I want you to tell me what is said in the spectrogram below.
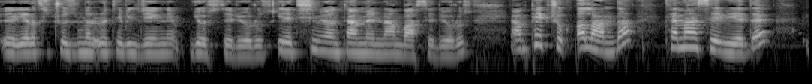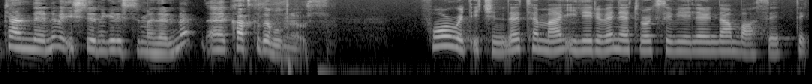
e, yaratıcı çözümler üretebileceğini gösteriyoruz. İletişim yöntemlerinden bahsediyoruz. Yani pek çok alanda temel seviyede kendilerini ve işlerini geliştirmelerine e, katkıda bulunuyoruz. Forward içinde temel, ileri ve network seviyelerinden bahsettik.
